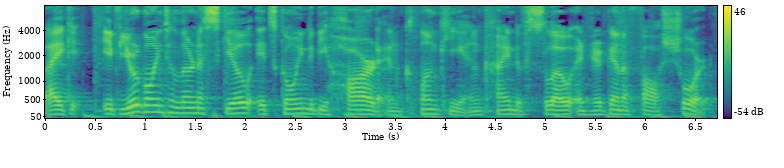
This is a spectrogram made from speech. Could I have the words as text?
Like, if you're going to learn a skill, it's going to be hard and clunky and kind of slow, and you're gonna fall short.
